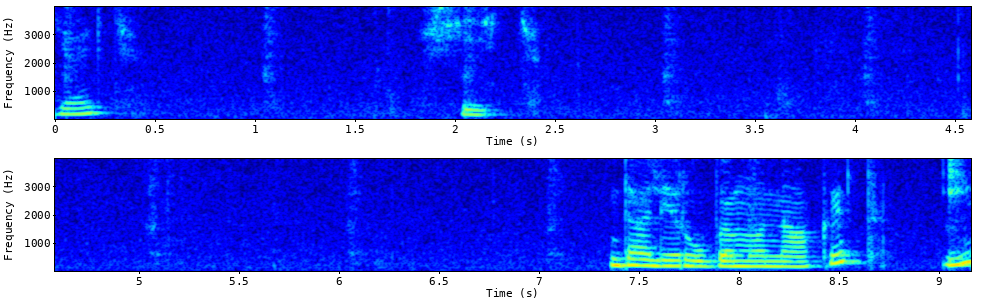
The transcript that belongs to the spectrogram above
п'ять, шість. Далі робимо накид і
